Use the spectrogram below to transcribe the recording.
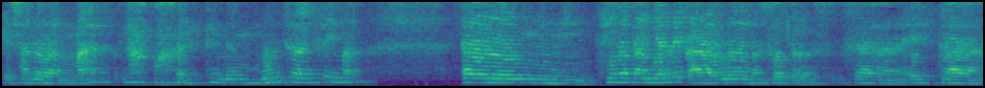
que ya no dan más, los pobres tienen mucho encima, em, sino también de cada uno de nosotros. O sea, esta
